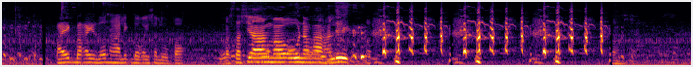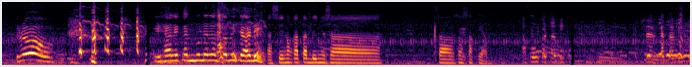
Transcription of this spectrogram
Payag ba kayo doon? Halik daw kayo sa lupa. Basta siya ang mauunang hahalik. True. Ihalikan mo na lang kami, Johnny. Ah, Sinong katabi nyo sa sa sasakyan? Ako katabi ko. Sir, katabi ko.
